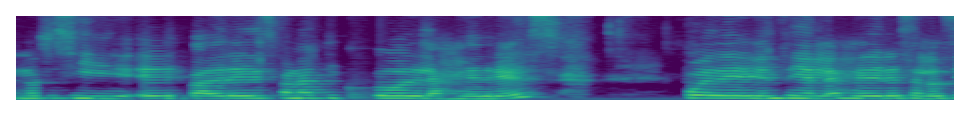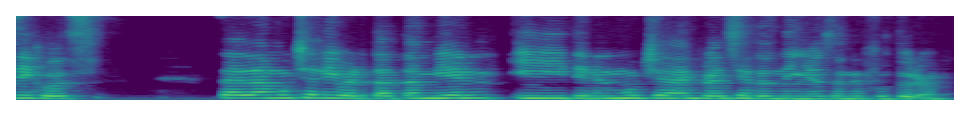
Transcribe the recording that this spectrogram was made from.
no sé si el padre es fanático del ajedrez, puede enseñarle ajedrez a los hijos. O sea, da mucha libertad también y tienen mucha influencia en los niños en el futuro.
